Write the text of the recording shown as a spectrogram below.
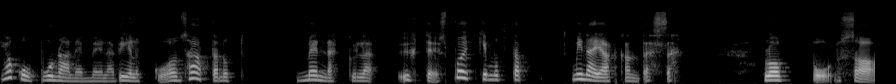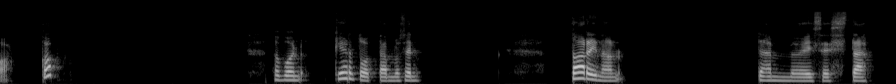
joku punainen meillä vilkku. On saattanut mennä kyllä yhteys poikki, mutta minä jatkan tässä loppuun saakka. Mä voin kertoa tämmöisen tarinan tämmöisestä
